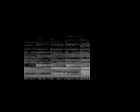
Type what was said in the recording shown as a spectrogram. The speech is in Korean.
네,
